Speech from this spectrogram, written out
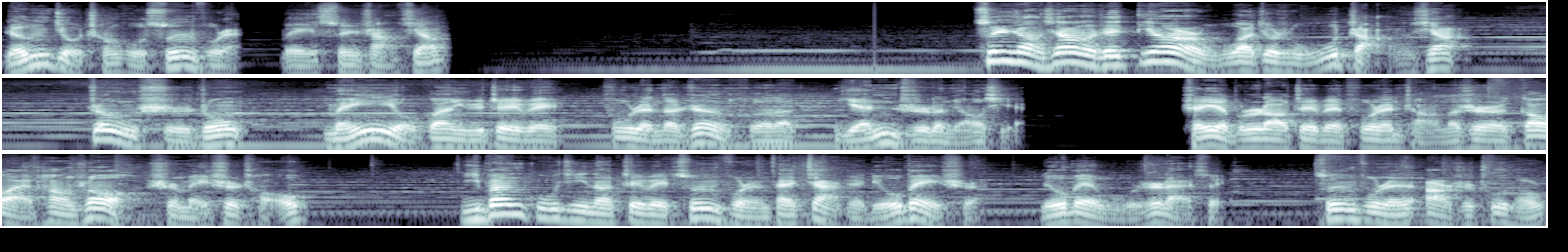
仍旧称呼孙夫人为孙尚香。孙尚香的这第二无啊，就是无长相。正史中没有关于这位夫人的任何的颜值的描写，谁也不知道这位夫人长得是高矮胖瘦，是美是丑。一般估计呢，这位孙夫人在嫁给刘备时，刘备五十来岁，孙夫人二十出头，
